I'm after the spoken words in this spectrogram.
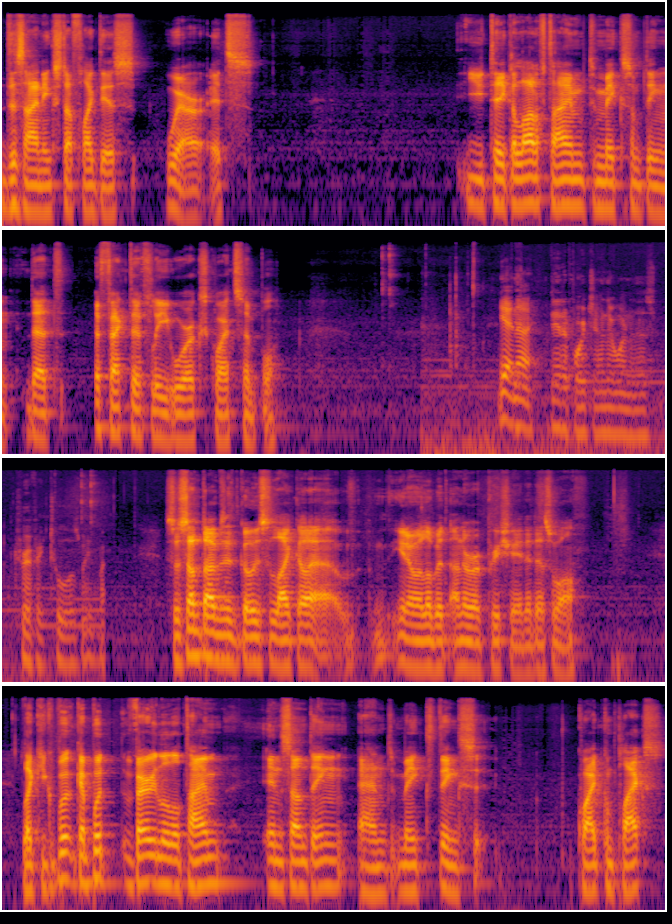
designing stuff like this, where it's you take a lot of time to make something that effectively works quite simple. yeah, no, DataForge, another one of those terrific tools made by. So sometimes it goes like a, you know a little bit underappreciated as well. Like you can put, can put very little time in something and make things quite complex,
